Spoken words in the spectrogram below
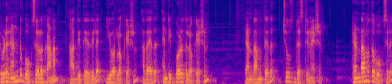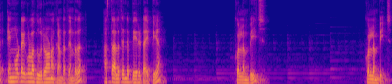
ഇവിടെ രണ്ട് ബോക്സുകൾ കാണാം. ആദ്യത്തേതിൽ യുവർ ലൊക്കേഷൻ അതായത് എന്റെ ഇപ്പോഴത്തെ ലൊക്കേഷൻ രണ്ടാമത്തേത് ചൂസ് ഡെസ്റ്റിനേഷൻ രണ്ടാമത്തെ ബോക്സിൽ എങ്ങോട്ടേക്കുള്ള ദൂരമാണ് കണ്ടെത്തേണ്ടത്. ആ സ്ഥലത്തിന്റെ പേര് ടൈപ്പ് ചെയ്യാം. കൊല്ലം ബീച്ച് കൊല്ലം ബീച്ച്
